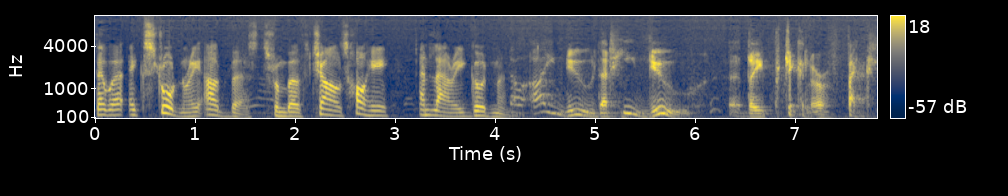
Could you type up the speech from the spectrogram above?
there were extraordinary outbursts from both Charles Haughey and Larry Goodman. I knew that he knew uh, the particular facts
